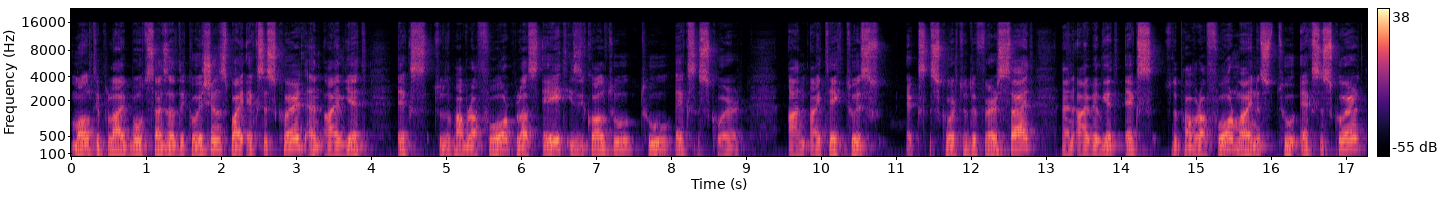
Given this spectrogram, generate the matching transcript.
multiply both sides of the equations by x squared and I'll get x to the power of 4 plus 8 is equal to 2x squared. And I take 2x squared to the first side and I will get x to the power of 4 minus 2x squared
